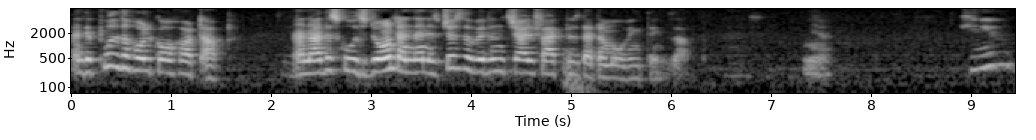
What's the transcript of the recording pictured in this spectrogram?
And they pull the whole cohort up. Yeah. and other schools don't and then it's just the within child factors that are moving things up. Yeah. Can you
